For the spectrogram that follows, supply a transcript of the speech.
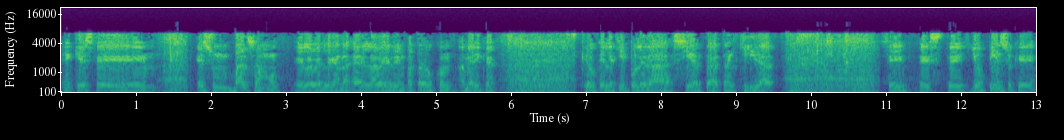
en que este es un bálsamo el haberle ganado, el haber empatado con América. Creo que el equipo le da cierta tranquilidad. Sí, este, yo pienso que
